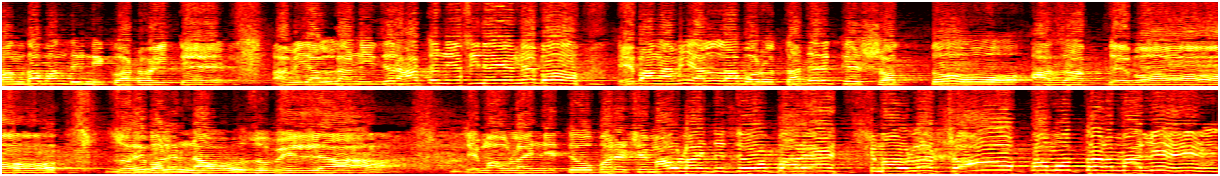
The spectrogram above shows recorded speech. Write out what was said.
বান্দা বান্দির নিকট হইতে আমি আল্লাহ নিজের হাতে নিয়ে চিনাইয়া নেব এবং আমি আল্লাহ বড় তাদেরকে শক্ত আজাব দেব। জোরে বলেন না ও জুবিল্লা যে মাওলায় নিতেও পারে, সে মাওলায় দিতেও পারে। মাওলা সব ক্ষমতার মালিক।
